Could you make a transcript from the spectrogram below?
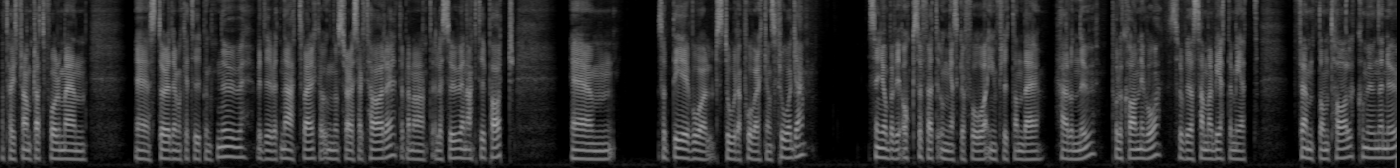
har tagit fram plattformen eh, Störredemokrati.nu bedriver ett nätverk av ungdomsrörelseaktörer där bland annat LSU är en aktiv part. Eh, så det är vår stora påverkansfråga. Sen jobbar vi också för att unga ska få inflytande här och nu på lokal nivå. Så vi har samarbete med ett 15-tal kommuner nu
